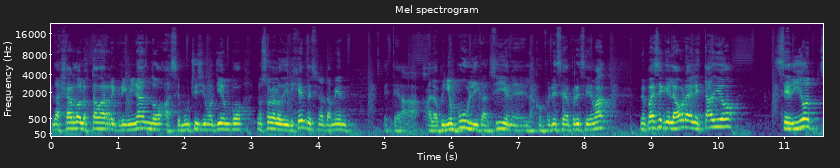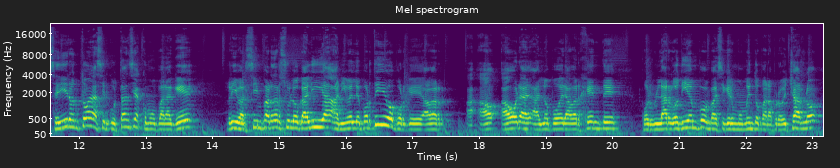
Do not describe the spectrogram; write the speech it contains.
Gallardo lo estaba recriminando hace muchísimo tiempo, no solo a los dirigentes, sino también este, a, la opinión pública en sí, en, en las conferencias de prensa y demás. Me parece que la hora del estadio se, dio, se dieron todas las circunstancias como para que River, sin perder su localía a nivel deportivo, porque, a ver, ahora al no poder haber gente por un largo tiempo, me parece que era un momento para aprovecharlo.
